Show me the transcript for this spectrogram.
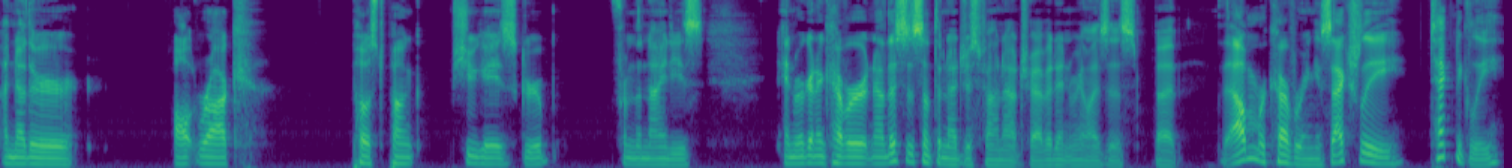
another alt rock, post punk, shoegaze group from the 90s. And we're going to cover now. This is something I just found out, Trav. I didn't realize this, but the album Recovering is actually technically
